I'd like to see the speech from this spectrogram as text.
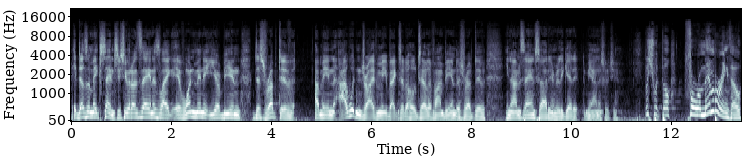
it doesn't make sense. You see what I'm saying? It's like, if one minute you're being disruptive, I mean, I wouldn't drive me back to the hotel if I'm being disruptive. You know what I'm saying? So I didn't really get it, to be honest with you. Bushwick Bill, for remembering though,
